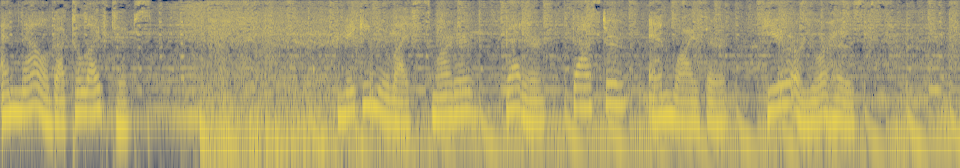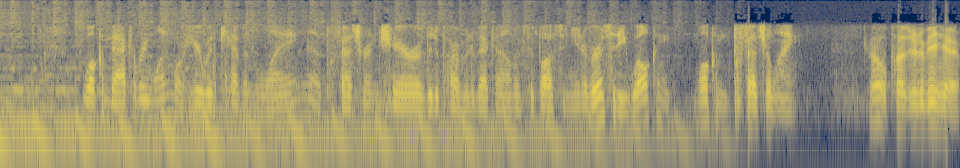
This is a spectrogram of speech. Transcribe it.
And now back to life tips. Making your life smarter, better, faster, and wiser. Here are your hosts. Welcome back, everyone. We're here with Kevin Lang, a professor and chair of the Department of Economics at Boston University. Welcome, welcome, Professor Lang. Oh, pleasure to be here.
